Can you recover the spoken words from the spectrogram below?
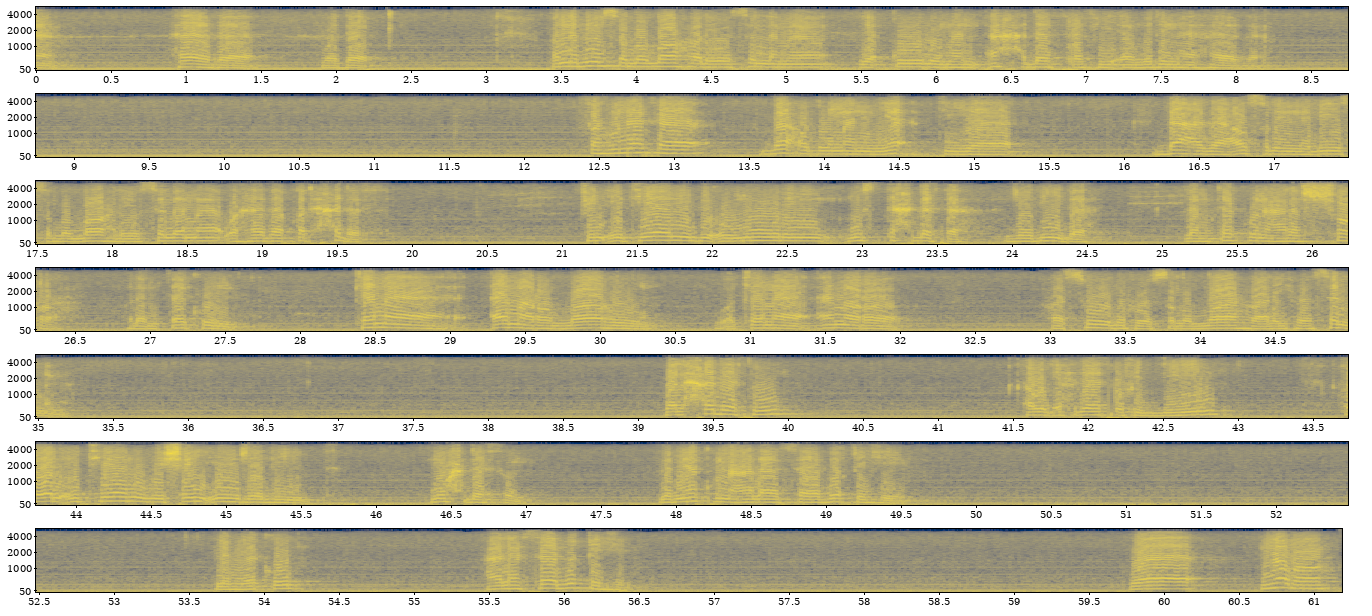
هذا وذاك. والنبي صلى الله عليه وسلم يقول من أحدث في أمرنا هذا. فهناك بعض من يأتي بعد عصر النبي صلى الله عليه وسلم وهذا قد حدث في الإتيان بأمور مستحدثة جديدة لم تكن على الشرع ولم تكن كما أمر الله وكما أمر رسوله صلى الله عليه وسلم. والحدث أو الإحداث في الدين هو الإتيان بشيء جديد محدث لم يكن على سابقه. لم يكن على سابقه. ونرى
